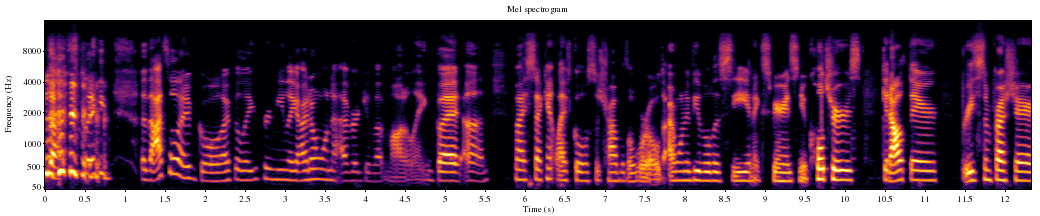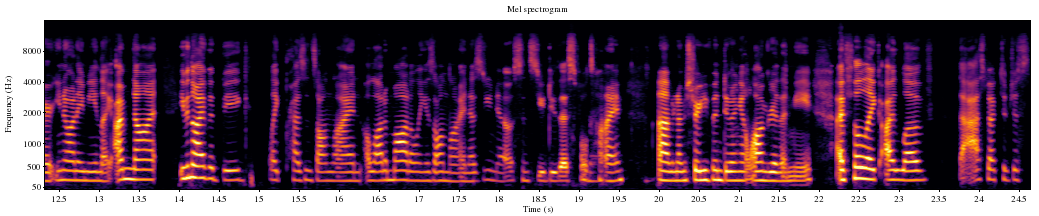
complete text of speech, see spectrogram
that's like that's a life goal. I feel like for me, like I don't want to ever give up modeling. But um, my second life goal is to travel the world. I want to be able to see and experience new cultures, get out there, breathe some fresh air. You know what I mean? Like I'm not, even though I have a big like presence online, a lot of modeling is online, as you know, since you do this full time. Um, and I'm sure you've been doing it longer than me. I feel like I love the aspect of just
